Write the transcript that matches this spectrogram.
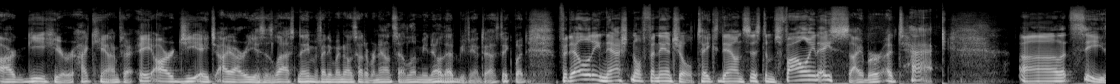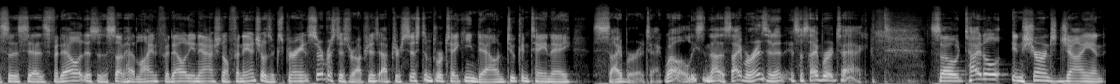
Arghire. I can't, I'm sorry. A R G H I R E is his last name. If anybody knows how to pronounce that, let me know. That'd be fantastic. But Fidelity National Financial takes down systems following a cyber attack. Uh, let's see. So this says Fidelity. This is a subheadline. Fidelity National Financial has experienced service disruptions after systems were taken down to contain a cyber attack. Well, at least it's not a cyber incident; it's a cyber attack. So, title insurance giant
